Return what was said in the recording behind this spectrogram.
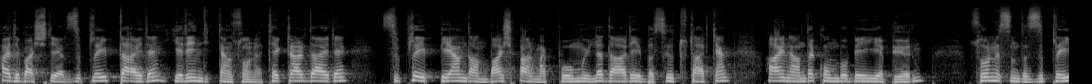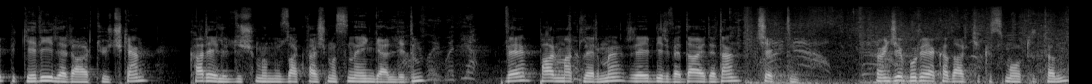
Hadi başlayalım. Zıplayıp daire, yere indikten sonra tekrar daire, zıplayıp bir yandan baş parmak boğumuyla daireyi basılı tutarken aynı anda combo B'yi yapıyorum. Sonrasında zıplayıp geri ileri artı üçgen, kareli düşmanın uzaklaşmasını engelledim ve parmaklarımı R1 ve daireden çektim. Önce buraya kadarki kısmı oturtalım.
